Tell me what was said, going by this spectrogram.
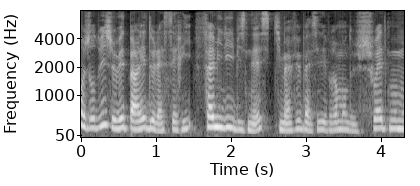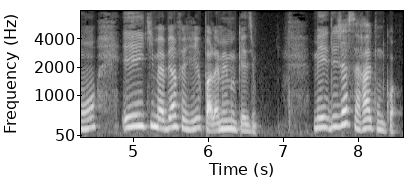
aujourd'hui, je vais te parler de la série Family Business qui m'a fait passer vraiment de chouettes moments et qui m'a bien fait rire par la même occasion. Mais déjà, ça raconte quoi?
